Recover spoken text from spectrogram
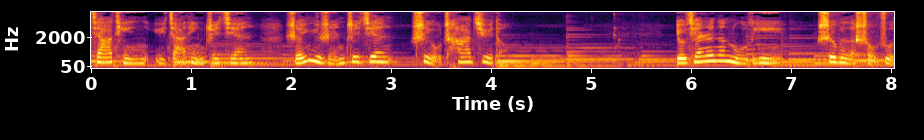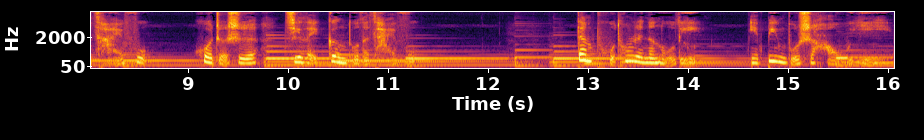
家庭与家庭之间，人与人之间是有差距的。有钱人的努力是为了守住财富，或者是积累更多的财富，但普通人的努力也并不是毫无意义。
